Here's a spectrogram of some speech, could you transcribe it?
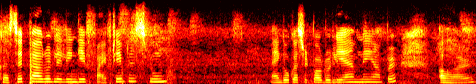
कस्टर्ड पाउडर ले लेंगे five tablespoon mango custard powder लिया है हमने यहाँ पर. और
